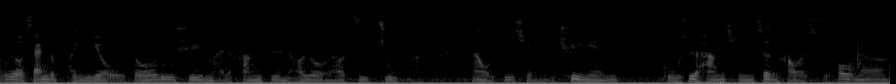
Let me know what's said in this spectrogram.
我有三个朋友都陆续买了房子，然后又要自住嘛。那我之前去年股市行情正好的时候呢，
